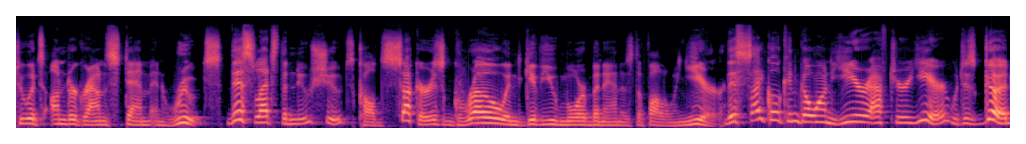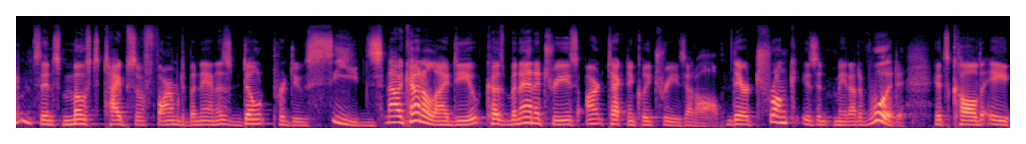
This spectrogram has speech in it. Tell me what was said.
to its underground stem and roots. This lets the new shoots, called suckers, grow and give you more bananas the following year. This cycle can go on year after year, which is good, since most types of farmed bananas don't produce seeds. Now, I kinda lied to you, because banana trees aren't technically trees at all. Their trunk isn't made out of wood. It's called a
